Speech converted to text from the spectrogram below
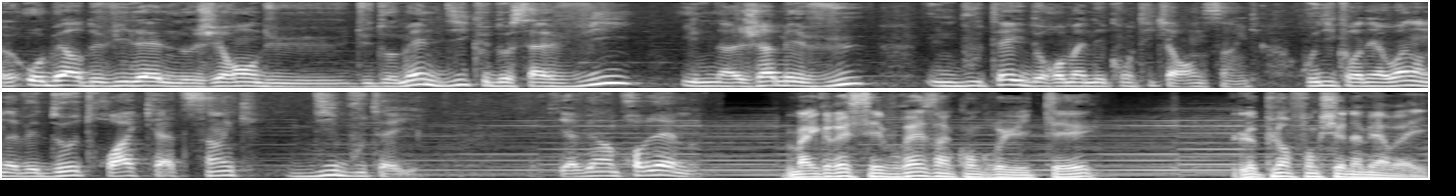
Euh, Aubert de Villene, le gérant du, domaine, dit que de sa vie, il n'a jamais vu une bouteille de Romanée Conti 45. Rudy Corniawan en avait 2, 3, 4, 5, 10 bouteilles. il y avait un problème. Malgré ces vraies incongruités, le plan fonctionne à merveille.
